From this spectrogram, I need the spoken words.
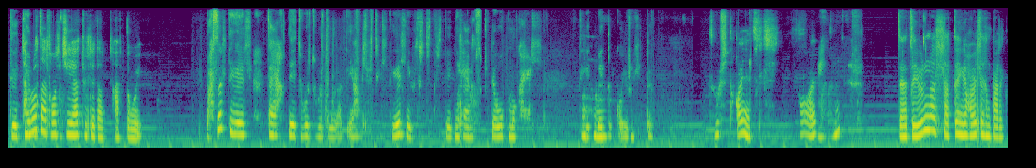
Тэгээд Чамруу залгуул чи яаж хүлээд ав- авдаг вэ? бас л тэгэл за яах вэ зүгээр зүгээр зүгээр одоо яав л гэж тэгэл тэгэл эвлэрчтэй шүү дээ. Нэг аим сүртэй үг мөг хаяал. Тэгээд байдаггүй ерөнхийдөө. Зөв шүү дээ. Гоё нийцэл шүү. Ой. За за ер нь бол одоо ингээ хоёулынх нь баг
